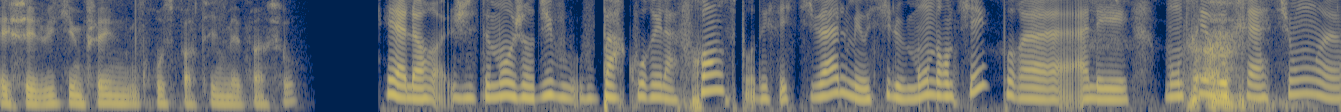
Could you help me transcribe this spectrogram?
Et c'est lui qui me fait une grosse partie de mes pinceaux. Et alors, justement, aujourd'hui, vous, parcourez la France pour des festivals, mais aussi le monde entier pour euh, aller montrer vos créations euh,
